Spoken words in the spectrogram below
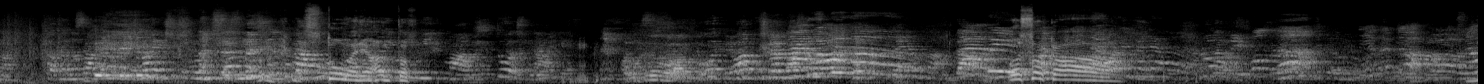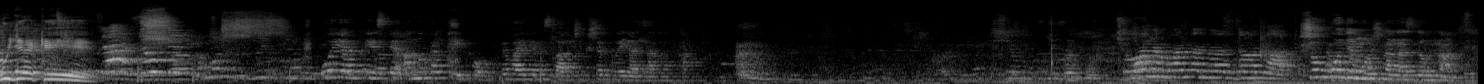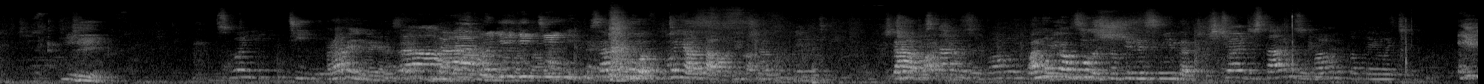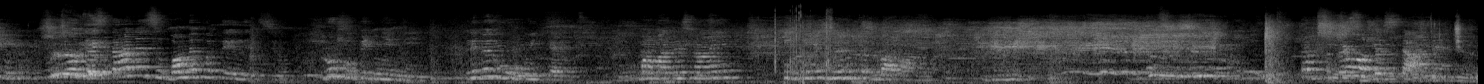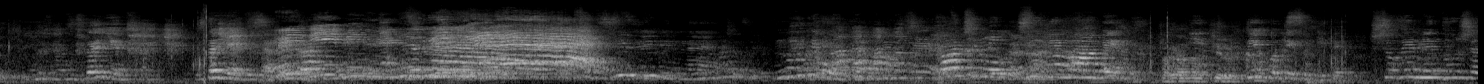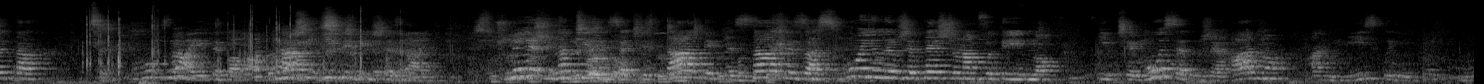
Впізнати. Так, Оксана, ти знаєш, що це значить? Сто варіантів. Мами, хто знає? От бабушка Так. Осока, будь-які. Ой, артисти, а ну-ка тихо. Давай, Ярославчик, ще твоя загадка. Чого не можна нас догнати? Що буде можна наздогнати? Свої тіні. Правильно, Ярослав? Так, мої тіні. Сашко, твоя загадка. Давай. А ну-ка голосно, ти не смідаєш. Що дістане зубами потилиці? Що дістане зубами потилицю? Руку підніміть. Не вигукуйте. Мама не знає. Підніміть бабами. Так що достане? Ну, бачимо зубі мами. Тихо, тихо, діти, що ви не дуже так знаєте багато. Наші діти більше знають. Ми навчилися читати, писати, засвоїли вже те, що нам потрібно, і вчимося дуже гарно англійської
